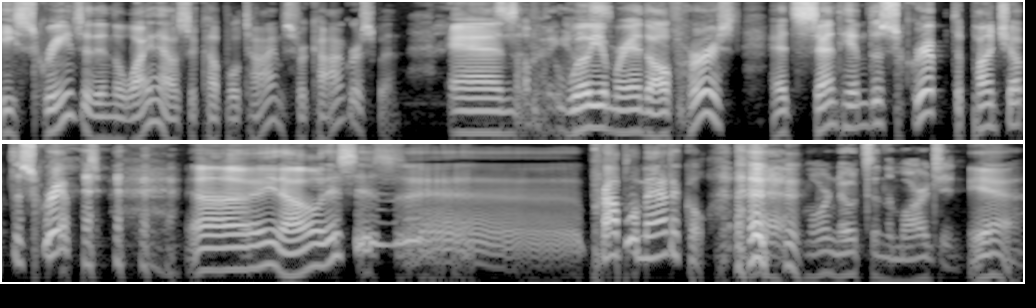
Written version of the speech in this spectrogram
He screens it in the White House a couple times for congressmen. And William. Randolph Hearst had sent him the script to punch up the script. uh, you know, this is uh, problematical. Yeah, more notes in the margin. yeah.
